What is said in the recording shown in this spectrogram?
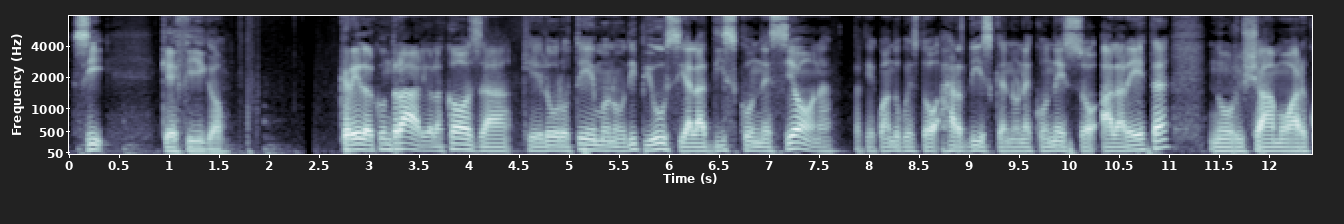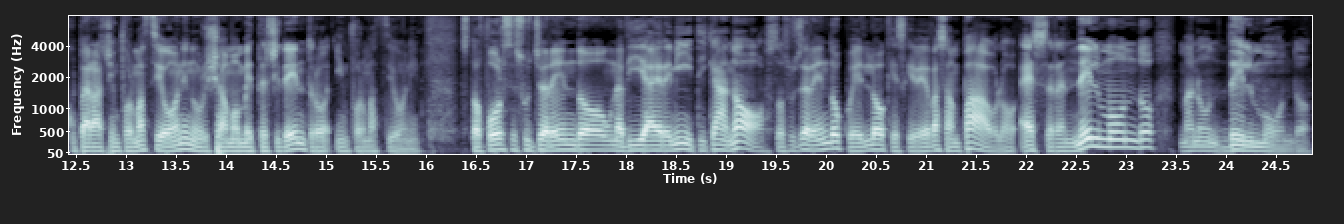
sì, che è figo. Credo al contrario, la cosa che loro temono di più sia la disconnessione perché quando questo hard disk non è connesso alla rete non riusciamo a recuperarci informazioni, non riusciamo a metterci dentro informazioni. Sto forse suggerendo una via eremitica? No, sto suggerendo quello che scriveva San Paolo, essere nel mondo ma non del mondo.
